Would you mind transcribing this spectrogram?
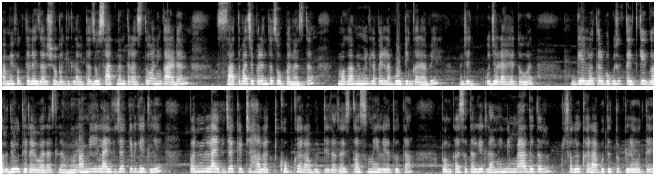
आम्ही फक्त लेझर शो बघितला होता जो सात नंतर असतो आणि गार्डन सात वाजेपर्यंतच ओपन असतं. मग आम्ही म्हटलं पहिला बोटिंग करावी. म्हणजे उजेड आहे तोवर गेलो तर बघू शकता इतकी गर्दी होती रविवार असल्यामुळे. आम्ही लाईफ जॅकेट घेतले पण लाईफ जॅकेटची हालत खूप खराब होती. त्याचा इतका स्मेल येत होता. पण कसं तर घेतला आणि निम्म्या अर्धे तर सगळे खराब होते तुटले होते.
